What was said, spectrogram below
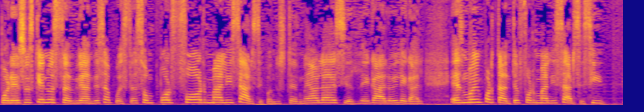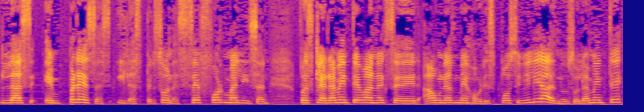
Por eso es que nuestras grandes apuestas son por formalizarse. Cuando usted me habla de si es legal o ilegal, es muy importante formalizarse. Si las empresas y las personas se formalizan, pues claramente van a acceder a unas mejores posibilidades, no solamente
